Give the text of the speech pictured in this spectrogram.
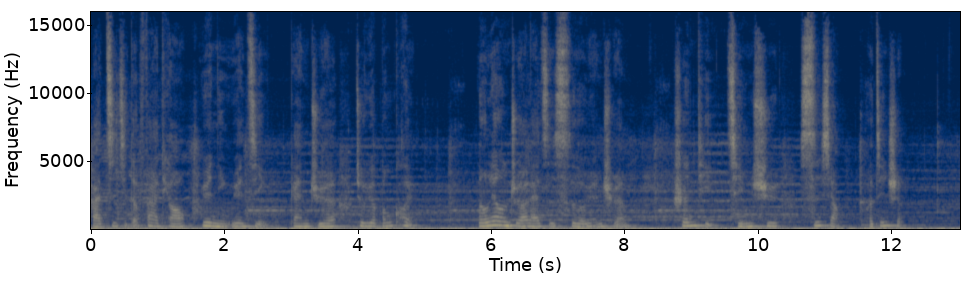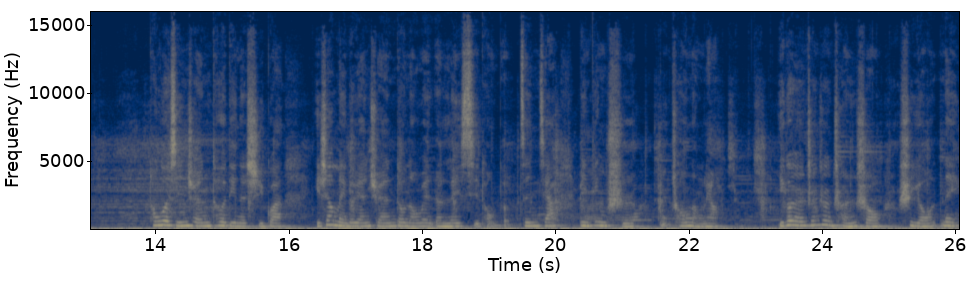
把自己的发条越拧越紧，感觉就越崩溃。能量主要来自四个源泉：身体、情绪、思想。和精神，通过形成特定的习惯，以上每个源泉都能为人类系统的增加并定时补充能量。一个人真正成熟，是由内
